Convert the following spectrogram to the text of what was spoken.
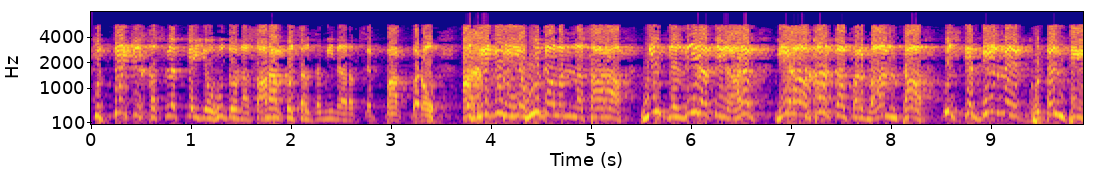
کتے کی خصلت کے یہود و نصارہ کو سرزمین عرب سے پاک کرو۔ اخیج الہود امن نصارہ من جزیرت العرب، یہ آخا کا فرمان تھا۔ اس کے دل میں ایک گھٹن تھی،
